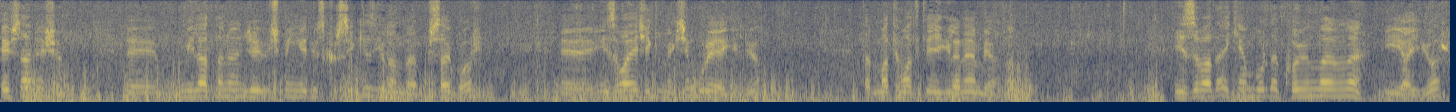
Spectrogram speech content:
Efsane şu, e, milattan önce 3748 yılında Pisagor e, inzivaya çekilmek için buraya geliyor. Tabi matematikle ilgilenen bir adam. İnzivadayken burada koyunlarını yayıyor.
